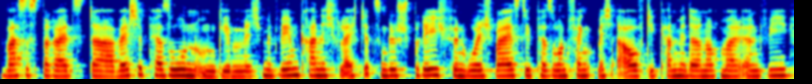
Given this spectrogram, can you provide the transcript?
was ist bereits da? Welche Personen umgeben mich? Mit wem kann ich vielleicht jetzt ein Gespräch führen, wo ich weiß, die Person fängt mich auf, die kann mir da noch mal irgendwie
